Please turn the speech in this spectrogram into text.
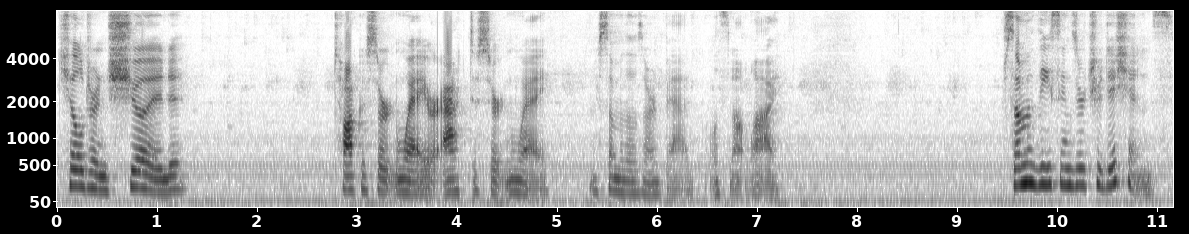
children should talk a certain way or act a certain way. And some of those aren't bad. Let's not lie. Some of these things are traditions.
